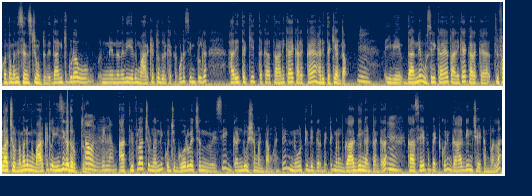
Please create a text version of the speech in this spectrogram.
కొంతమంది సెన్సిటివ్ ఉంటుంది. దానికి కూడా నేను అనేది ఏదో మార్కెట్లో దొరికాక కూడా సింపుల్గా హరితకి తక- తానికాయ కరక్కాయ హరితకి అంటాం. ఇవి దాన్ని ఉసిరికాయ తానికాయ కరక్కాయ త్రిఫలా చూర్ణం అని మార్కెట్లో ఈజీగా దొరుకుతుంది. ఆ త్రిఫలా చూర్ణాన్ని కొంచెం గోరువెచ్చని వేసి గండూషం అంటాం. అంటే నోటి దగ్గర పెట్టి మనం గాగ్లింగ్ అంటాం కదా. కాసేపు పెట్టుకొని గాగ్లింగ్ చేయటం వల్ల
